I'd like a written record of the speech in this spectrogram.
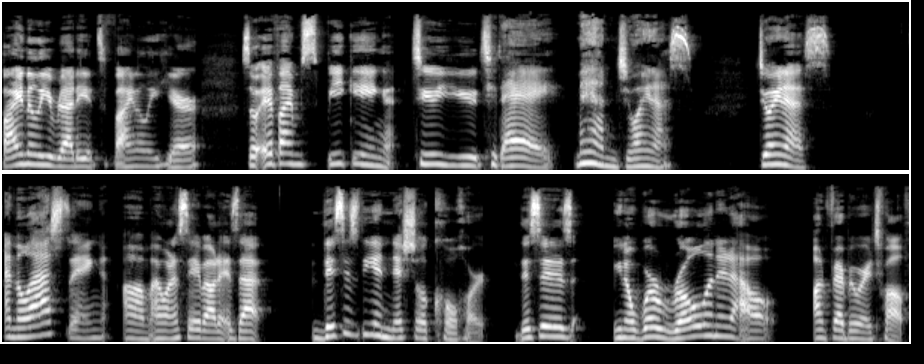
finally ready. It's finally here. So if I'm speaking to you today, man, join us. Join us. And the last thing um, I want to say about it is that this is the initial cohort. This is, you know, we're rolling it out on February 12th.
